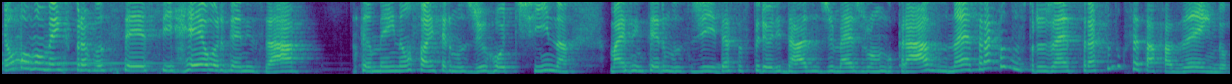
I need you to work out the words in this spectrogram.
É um bom momento para você se reorganizar também não só em termos de rotina, mas em termos de dessas prioridades de médio e longo prazo, né? Será que todos os projetos, será que tudo que você está fazendo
